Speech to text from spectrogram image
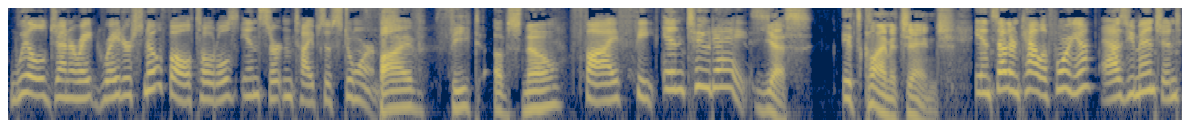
will generate greater snowfall totals in certain types of of storms. Five feet of snow? Five feet in two days. Yes. It's climate change. In Southern California, as you mentioned,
